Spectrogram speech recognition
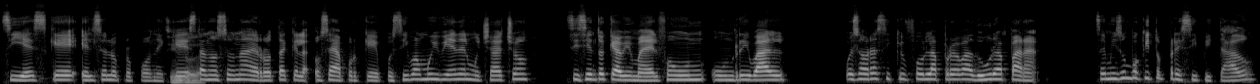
si es que él se lo propone. Sin que duda. esta no sea una derrota que la, o sea, porque pues iba muy bien el muchacho. Sí siento que Abimael fue un, un rival, pues ahora sí que fue la prueba dura para, se me hizo un poquito precipitado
